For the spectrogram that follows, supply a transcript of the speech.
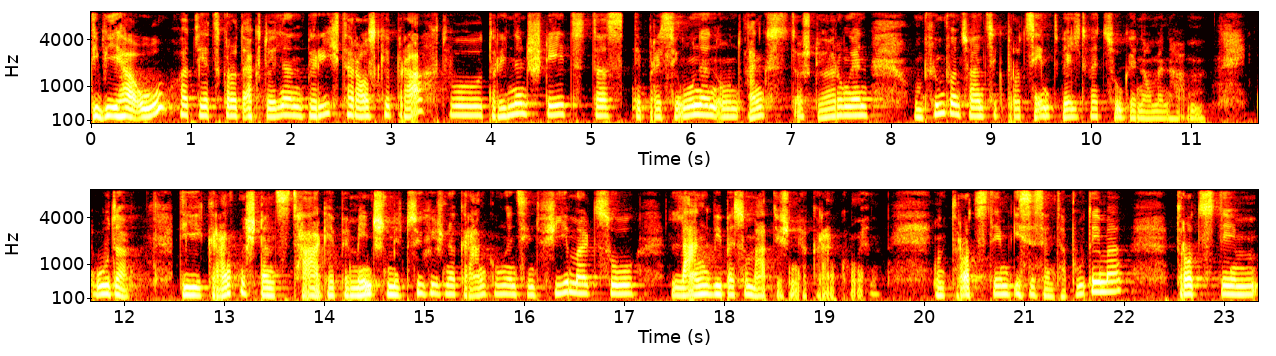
Die WHO hat jetzt gerade aktuell einen Bericht herausgebracht, wo drinnen steht, dass Depressionen und Angststörungen um 25 Prozent weltweit zugenommen haben. Oder die Krankenstandstage bei Menschen mit psychischen Erkrankungen sind viermal so lang wie bei somatischen Erkrankungen. Und trotzdem ist es ein Tabuthema. Trotzdem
